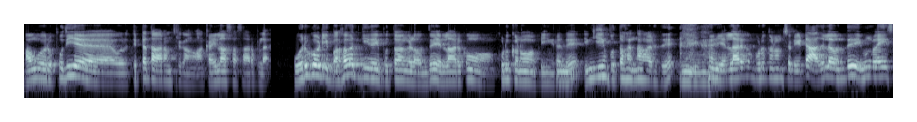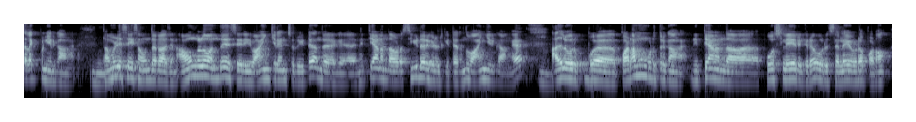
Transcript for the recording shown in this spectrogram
அவங்க ஒரு புதிய ஒரு திட்டத்தை ஆரம்பிச்சிருக்காங்களாம் கைலாசா சார்பில். ஒரு கோடி பகவத்கீதை புத்தகங்களை வந்து எல்லாருக்கும் கொடுக்கணும் அப்படிங்கிறது. இங்கேயும் புத்தகம் தான் வருது. எல்லாருக்கும் கொடுக்கணும்னு சொல்லிட்டு அதுல வந்து இவங்களையும் செலக்ட் பண்ணியிருக்காங்க. தமிழிசை சவுந்தரராஜன். அவங்களும் வந்து சரி வாங்கிக்கிறேன்னு சொல்லிட்டு அந்த நித்யானந்தாவோட சீடர்கள் கிட்ட இருந்து வாங்கியிருக்காங்க. அதுல ஒரு ப- படமும் கொடுத்துருக்காங்க. நித்யானந்தா போஸ்ட்லயே இருக்கிற ஒரு சிலையோட படம்.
